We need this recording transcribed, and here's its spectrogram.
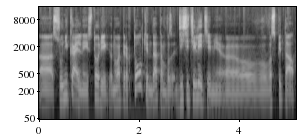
с уникальной историей. Ну, во-первых, Толкин, да, там десятилетиями воспитал.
